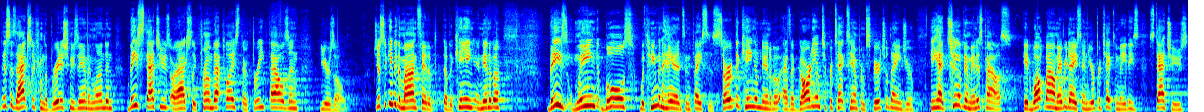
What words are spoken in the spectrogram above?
this is actually from the British Museum in London. These statues are actually from that place, they're 3,000 years old. Just to give you the mindset of, of the king in Nineveh, these winged bulls with human heads and faces served the king of Nineveh as a guardian to protect him from spiritual danger. He had two of them in his palace. He'd walk by them every day saying, You're protecting me, these statues.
